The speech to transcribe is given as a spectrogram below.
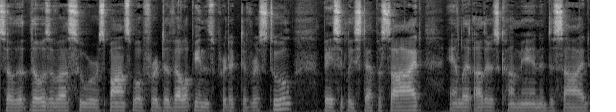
so that those of us who were responsible for developing this predictive risk tool basically step aside and let others come in and decide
